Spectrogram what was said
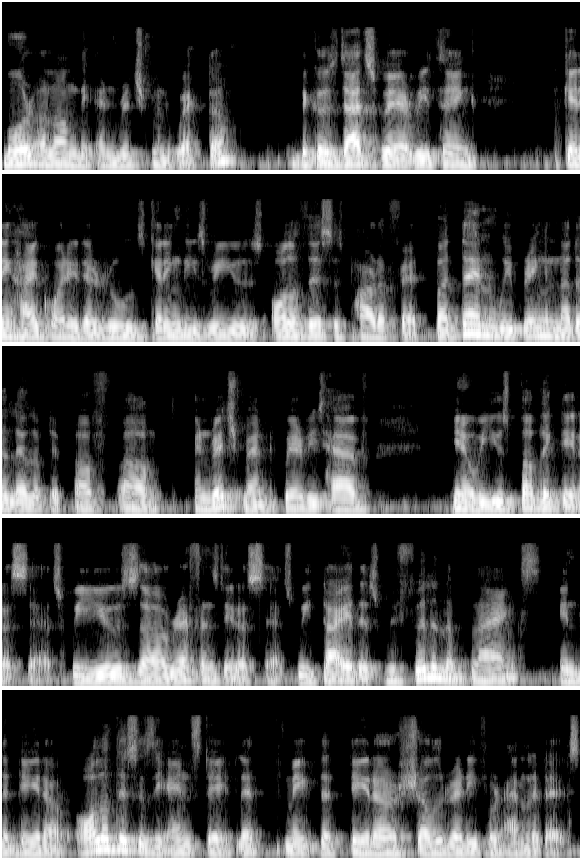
more along the enrichment vector, because that's where we think getting high quality data rules, getting these reuse, all of this is part of it. But then we bring another level of, of um, enrichment where we have you know, we use public data sets, we use uh, reference data sets, we tie this, we fill in the blanks in the data. All of this is the end state. Let's make the data shovel ready for analytics.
